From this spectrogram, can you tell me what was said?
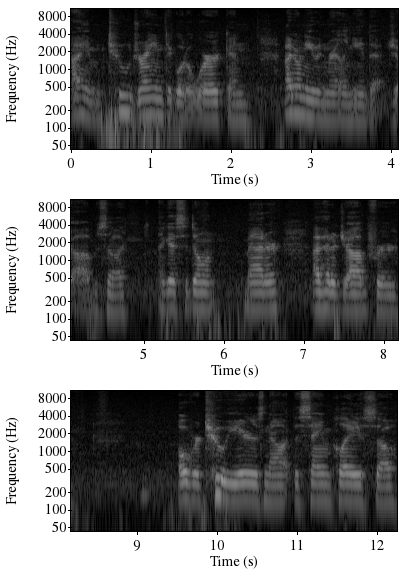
I am too drained to go to work, and I don't even really need that job. So I, I guess it don't matter. I've had a job for over two years now at the same place, so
